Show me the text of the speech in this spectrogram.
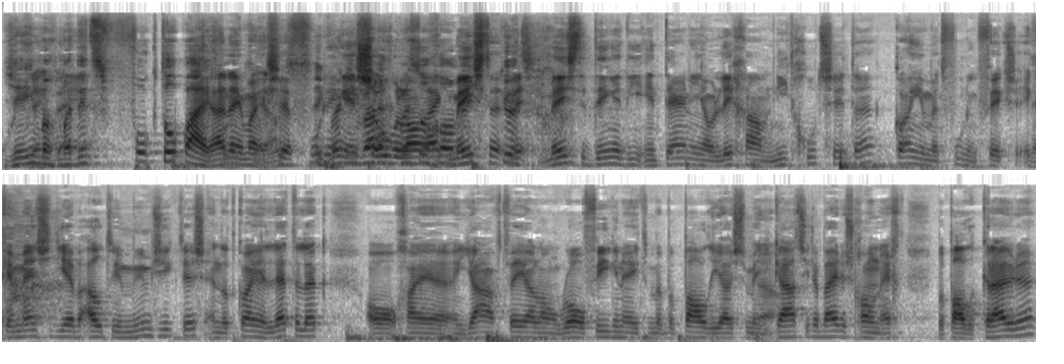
Jemig, maar dit is fucked up eigenlijk. Ja, nee, maar zeg, voeding ben is zo belangrijk. De meeste, meeste dingen die intern in jouw lichaam niet goed zitten, kan je met voeding fixen. Ik ken mensen die hebben auto-immuunziektes en dat kan je letterlijk, al ga je een jaar of twee jaar lang raw vegan eten met bepaalde juiste Ja. medicatie daarbij, dus gewoon echt bepaalde kruiden,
